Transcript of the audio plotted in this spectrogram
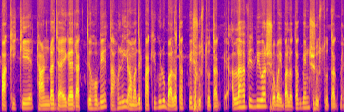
পাখিকে ঠান্ডা জায়গায় রাখতে হবে, তাহলেই আমাদের পাখিগুলো ভালো থাকবে, সুস্থ থাকবে। আল্লাহ হাফিজ বিবার সবাই ভালো থাকবেন, সুস্থ থাকবেন।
